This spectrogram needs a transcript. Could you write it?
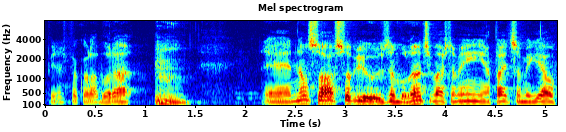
Apenas para colaborar é, não só sobre os ambulantes, mas também a Praia de São Miguel,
